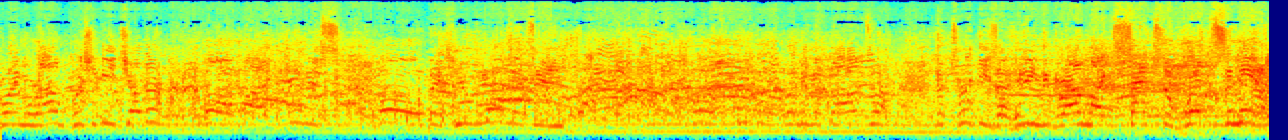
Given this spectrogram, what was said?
running around pushing each other. Oh my goodness! Oh, the humanity! Are running about. Uh, the turkeys are hitting the ground like sacks of wet cement.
